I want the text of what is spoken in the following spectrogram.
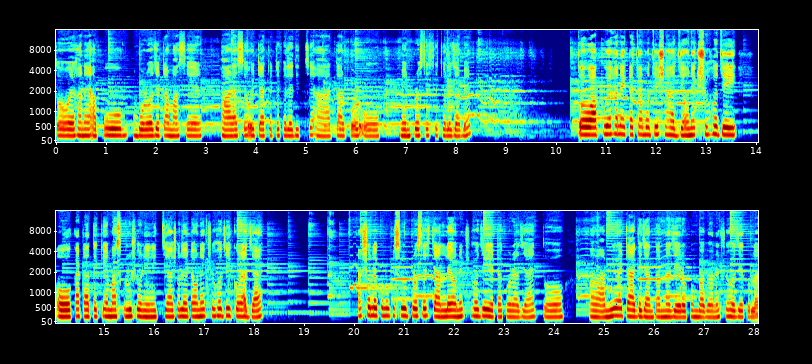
তো এখানে আপু বড় যেটা মাছের হাড় আছে ওইটা কেটে ফেলে দিচ্ছে আর তারপর ও মেন প্রসেসে চলে যাবে। তো আপু এখানে একটা চামচের সাহায্যে অনেক সহজেই ও কাটা থেকে মাছগুলো সরিয়ে নিচ্ছে। আসলে এটা অনেক সহজেই করা যায়। আসলে কোনো কিছুর প্রসেস জানলে অনেক সহজেই এটা করা যায়। তো আমিও এটা আগে জানতাম না যে এরকমভাবে অনেক সহজে তোলা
